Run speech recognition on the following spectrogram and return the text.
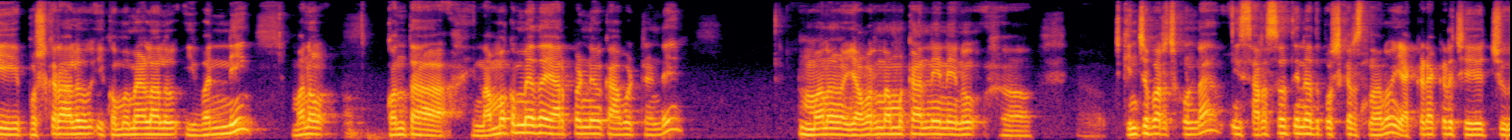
ఈ పుష్కరాలు ఈ కుంభమేళాలు ఇవన్నీ మనం కొంత నమ్మకం మీద ఏర్పడినవి కాబట్టి అండి. మనం ఎవరి నమ్మకాన్ని నేను కించపరచకుండా ఈ సరస్వతి నది పుష్కర స్నానం ఎక్కడెక్కడ చేయొచ్చు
